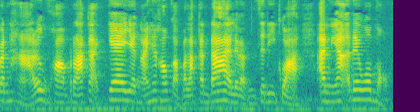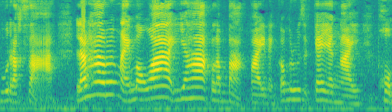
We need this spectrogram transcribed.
ปัญหาเรื่องความรักอะแก้ยังไงให้เขากลับมารักกันได้อะไรแบบนี้จะดีกว่า อันเนี้ยเรียกว่าหมอผู้รักษา แล้วถ้าเรื่องไหนมองว่ายากลำบากไปเนี่ยก็ไม่รู้จะแก้ยังไง ผม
